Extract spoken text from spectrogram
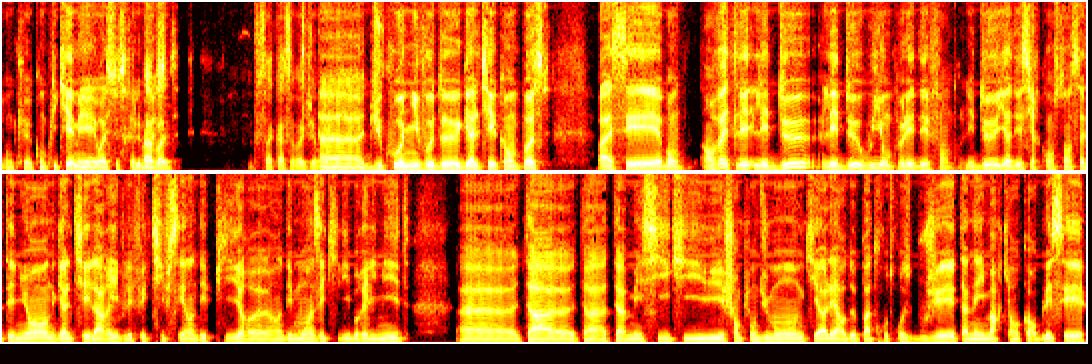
Donc compliqué, mais ouais, ce serait le ah, must. Saka, c'est vrai que j'ai Du coup, au niveau de Galtier Campos, bah, c'est bon. En fait, les, deux, les deux, oui, on peut les défendre. Les deux, il y a des circonstances atténuantes. Galtier, il arrive, l'effectif, c'est un des pires, euh, un des moins équilibrés limite. Euh, tu as, Messi qui est champion du monde, qui a l'air de pas trop trop se bouger. Tu as Neymar qui est encore blessé.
